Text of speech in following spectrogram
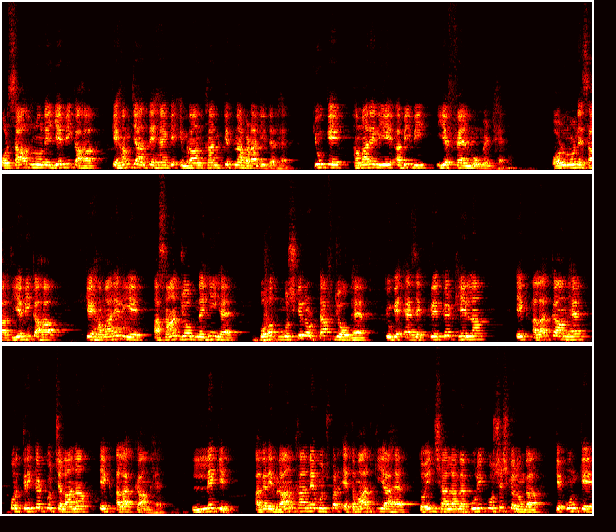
और साथ उन्होंने ये भी कहा कि हम जानते हैं कि इमरान खान कितना बड़ा लीडर है, क्योंकि हमारे लिए अभी भी ये फ़ैन मूवमेंट है। और उन्होंने साथ ये भी कहा कि हमारे लिए आसान जॉब नहीं है, बहुत मुश्किल और टफ जॉब है, क्योंकि एज ए क्रिकेट खेलना एक अलग काम है और क्रिकेट को चलाना एक अलग काम है। लेकिन अगर इमरान खान ने मुझ पर एतमाद किया है तो इनशाला मैं पूरी कोशिश करूँगा कि उनके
